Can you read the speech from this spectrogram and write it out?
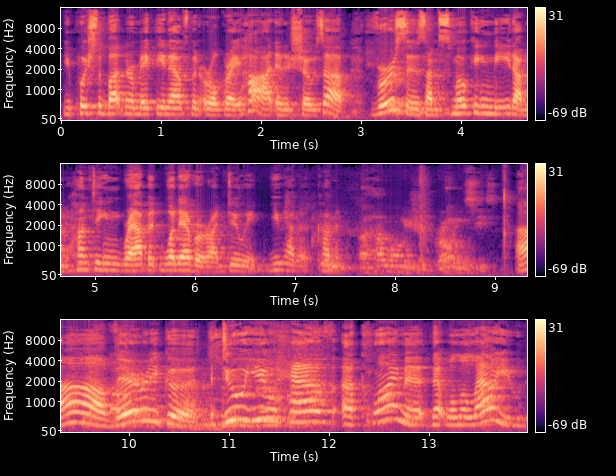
you push the button or make the announcement Earl Grey hot and it shows up. Versus I'm smoking meat, I'm hunting rabbit, whatever I'm doing. You had a comment. Uh, how long is your growing season? Ah, very good. Do you have a climate that will allow you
